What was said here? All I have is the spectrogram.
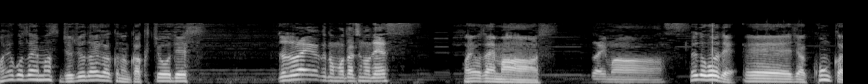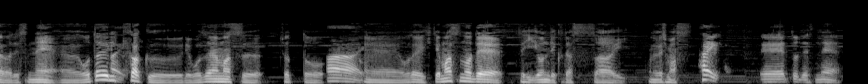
おはようございます。ジョジョ大学の学長です。ジョジョ大学のもたちのです。おはようございます。ございます。というところで、えー、じゃあ今回はですね、えーお便り企画でございます。ちょっと、はい。えー、お便り来てますので、ぜひ読んでください。お願いします。はい。えー、っとですね、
